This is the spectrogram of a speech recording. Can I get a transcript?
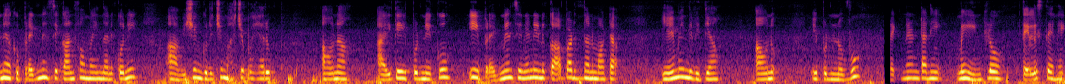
నాకు ప్రెగ్నెన్సీ కన్ఫర్మ్ అయిందనుకొని ఆ విషయం గురించి మర్చిపోయారు. అవునా? అయితే ఇప్పుడు నీకు ఈ ప్రెగ్నెన్సీని నేను కాపాడుతుందనమాట ఏమైంది విద్య? అవును. ఇప్పుడు నువ్వు ప్రెగ్నెంట్ అని మీ ఇంట్లో తెలిస్తేనే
